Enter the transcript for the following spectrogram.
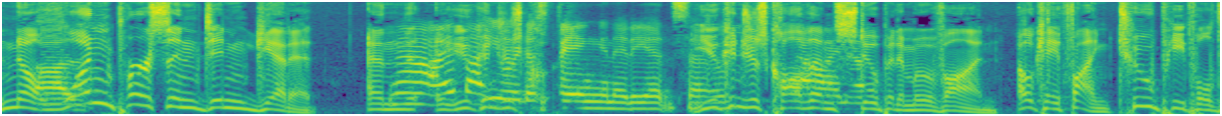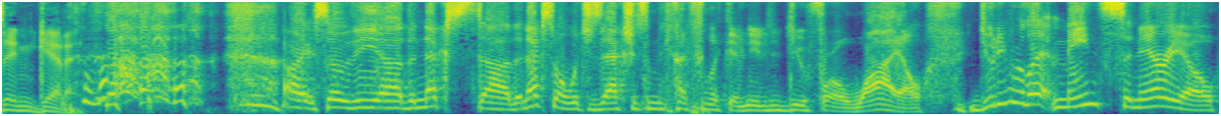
No, uh, one person didn't get it. And No, th- I you can you were just just being an idiot. So you can just call them stupid and move on. Okay, fine. Two people didn't get it. All right, so the uh, the next uh, the next one, which is actually something I feel like they've needed to do for a while, Duty Roulette main scenario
